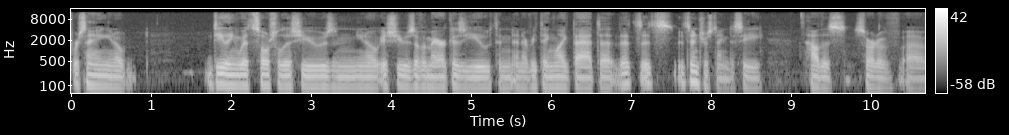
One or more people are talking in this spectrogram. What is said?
we're saying, you know, dealing with social issues and you know issues of America's youth and, and everything like that. Uh, that's it's it's interesting to see how this sort of uh,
